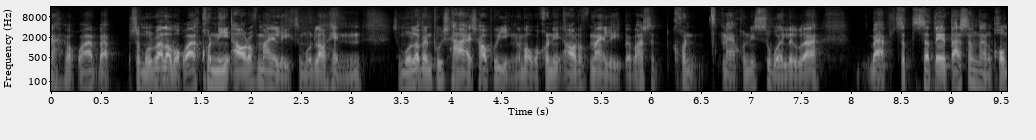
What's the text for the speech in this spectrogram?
นะบอกว่าแบบสมมุติว่าเราบอกว่าคนนี้ out of my league สมมติเราเห็น สมมุติเราเป็นผู้ชายชอบผู้หญิงเราบอกว่าคนนี้ out of my league แปลว่าคนแหมคนนี้สวยหรือว่าแบบสเตตัสทางสังคม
